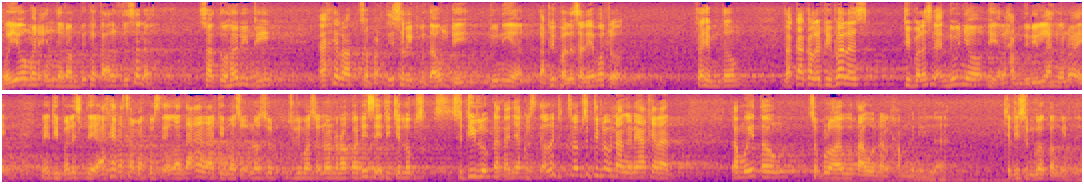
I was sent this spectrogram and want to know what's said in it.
Wa yawman inda rabbika ka alfi sana. Satu hari di akhirat seperti seribu tahun di dunia. Tapi balasannya apa dok? Fahim tuh? Maka kalau dibalas dibalas nek dunia ya alhamdulillah ngono ae nek di akhirat sama Gusti Allah taala dimasuk dimasuk non neraka dhisik dicelup sediluk katanya Gusti Allah dicelup sediluk nang akhirat kamu hitung 10.000 tahun alhamdulillah jadi sungguh kong itu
